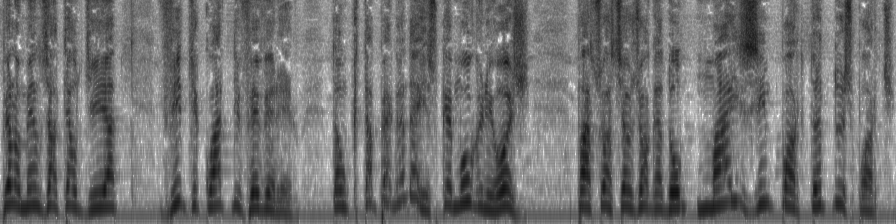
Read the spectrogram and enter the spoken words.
pelo menos até o dia 24 de fevereiro. Então o que está pegando é isso, porque Mugni hoje passou a ser o jogador mais importante do esporte.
